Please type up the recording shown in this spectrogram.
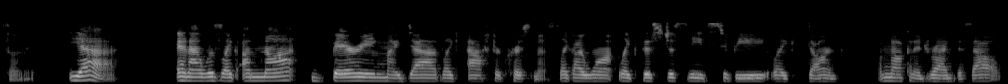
Sunday. Yeah. And I was like, I'm not burying my dad like after Christmas. Like, I want, like, this just needs to be like done. I'm not going to drag this out.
